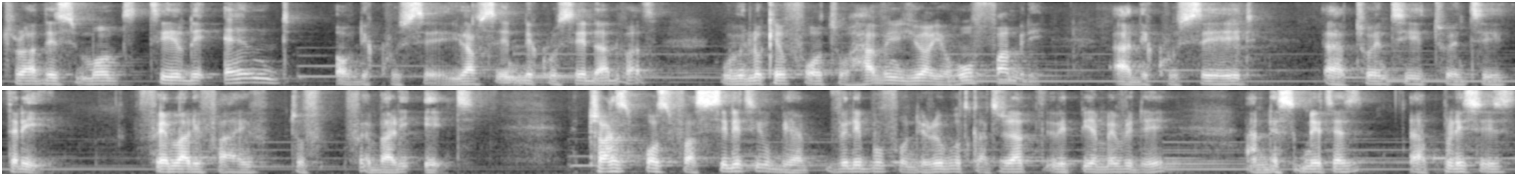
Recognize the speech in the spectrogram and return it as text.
throughout this month till the end of the crusade. You have seen the crusade advert. We'll be looking forward to having you and your whole family at the crusade uh, 2023, February 5 to February 8. Transport facility will be available from the Rehoboth Cathedral at 3 p.m. every day and designated uh, places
